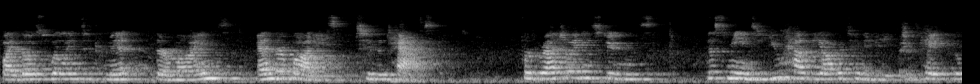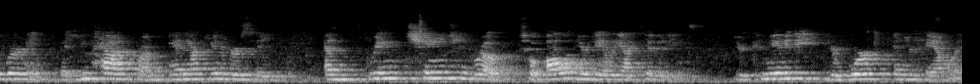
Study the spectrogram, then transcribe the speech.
by those willing to commit their minds and their bodies to the task. For graduating students, this means you have the opportunity to take the learning that you have from Antioch University and bring change and growth to all of your daily activities, your community, your work, and your family.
